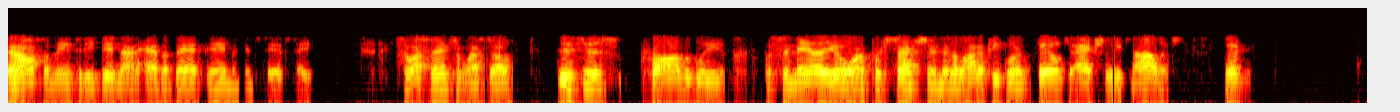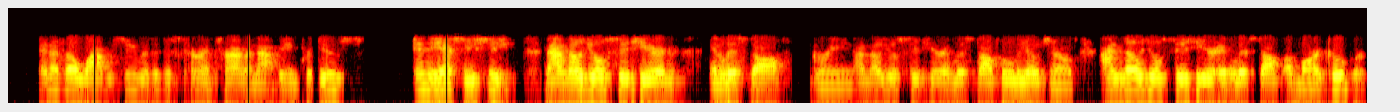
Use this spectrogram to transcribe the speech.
It also means that he did not have a bad game against Ted State. So I said to myself, this is probably a scenario or a perception that a lot of people have failed to actually acknowledge that NFL wide receivers at this current time are not being produced in the SEC. Now, I know you'll sit here and, and list off Green. I know you'll sit here and list off Julio Jones. I know you'll sit here and list off Amari Cooper.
